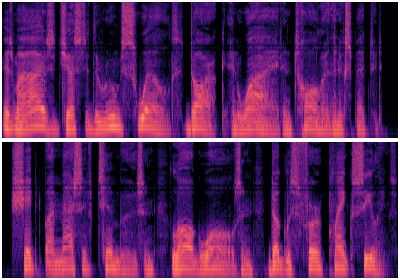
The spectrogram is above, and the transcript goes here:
As my eyes adjusted, the room swelled, dark and wide and taller than expected, shaped by massive timbers and log walls and Douglas fir plank ceilings.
